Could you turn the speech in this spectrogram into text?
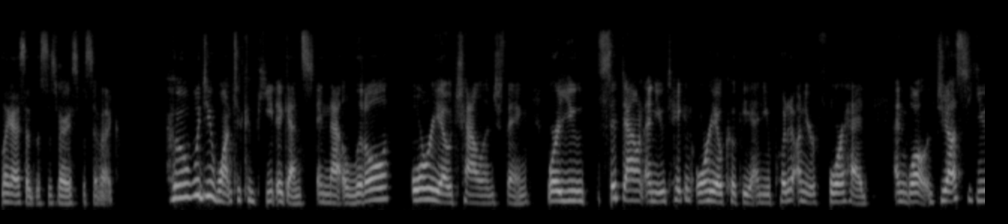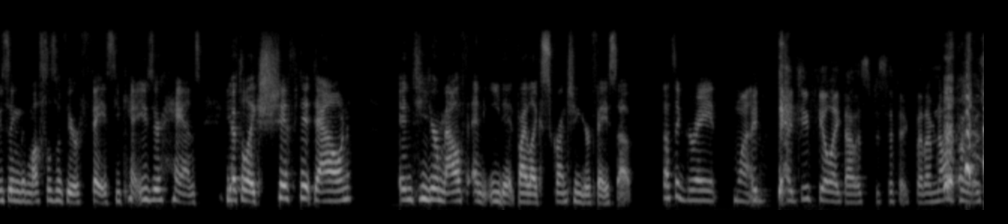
like I said, this is very specific. Who would you want to compete against in that little Oreo challenge thing where you sit down and you take an Oreo cookie and you put it on your forehead? And while just using the muscles of your face, you can't use your hands, you have to like shift it down into your mouth and eat it by like scrunching your face up. That's a great I, one. I do feel like that was specific, but I'm not opposed.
